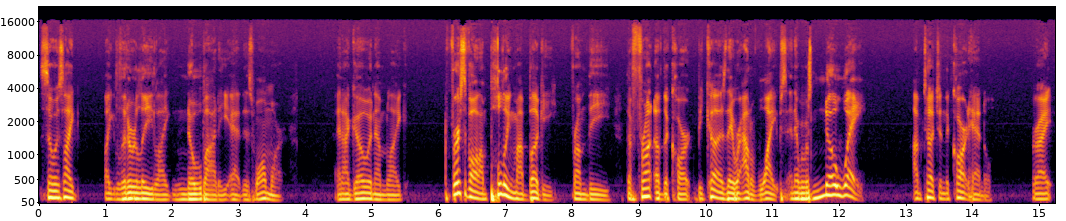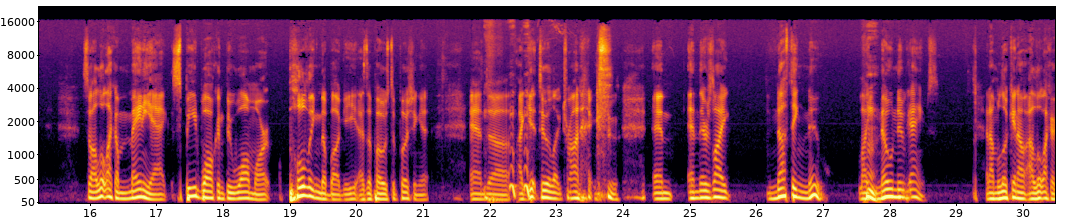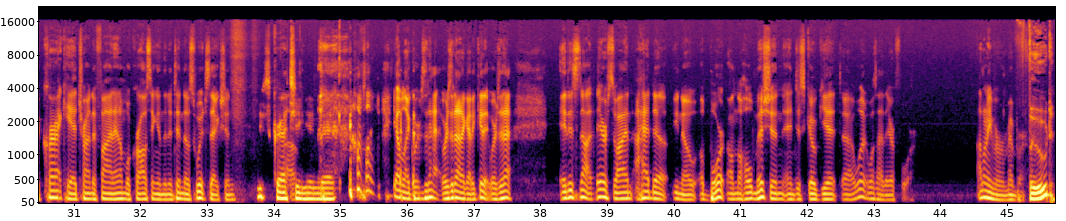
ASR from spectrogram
So it's like, like literally, like nobody at this Walmart, and I go and I'm like, first of all, I'm pulling my buggy from the the front of the cart because they were out of wipes, and there was no way I'm touching the cart handle, right? So I look like a maniac speed walking through Walmart, pulling the buggy as opposed to pushing it. And uh, I get to electronics, and and there's like nothing new, like Hmm. no new games. And I'm looking, I I look like a crackhead trying to find Animal Crossing in the Nintendo Switch section. You're scratching your neck. I'm like, yeah, I'm like, where's it at? Where's it at? I got to get it. Where's it at? And it's not there. So I, I had to, you know, abort on the whole mission and just go get, uh, what was I there for? I don't even remember. Food?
